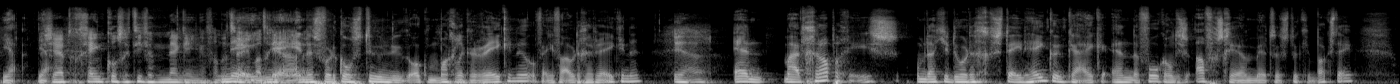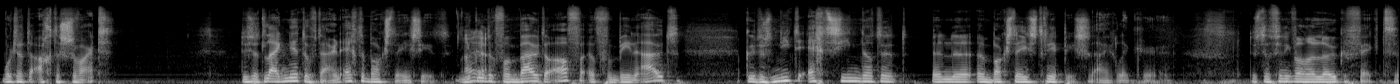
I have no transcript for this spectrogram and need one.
ja, ja. Dus je hebt geen constructieve menging van de twee nee, nee, materialen. en dat is voor de constructuur natuurlijk ook makkelijker rekenen of eenvoudiger rekenen. Ja. En, maar het grappige is, omdat je door de steen heen kunt kijken en de voorkant is afgeschermd met een stukje baksteen, wordt het erachter zwart. Dus het lijkt net of daar een echte baksteen zit. Je Ah, kunt ja. ook van buitenaf of van binnenuit, kun je dus niet echt zien dat het een, eh, een baksteenstrip is eigenlijk. eh. Dus dat vind ik wel een leuk effect.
